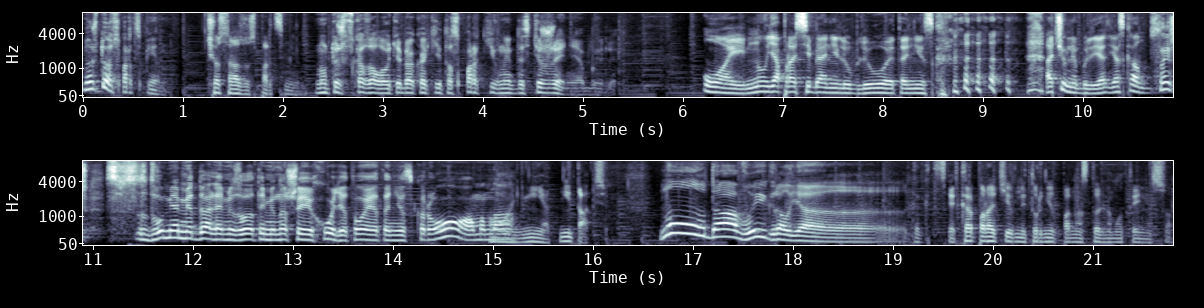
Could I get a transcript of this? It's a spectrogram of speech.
Ну что, спортсмен? Че сразу спортсмен? Ну ты же сказала, у тебя какие-то спортивные достижения были. Ой, ну я про себя не люблю, это не... ск- А у меня были? Я, я сказал... Слышь, с, с двумя медалями золотыми на шее ходят, ой, это не скромно. О, нет, не так все. Ну да, выиграл я, э, как это сказать, корпоративный турнир по настольному теннису.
